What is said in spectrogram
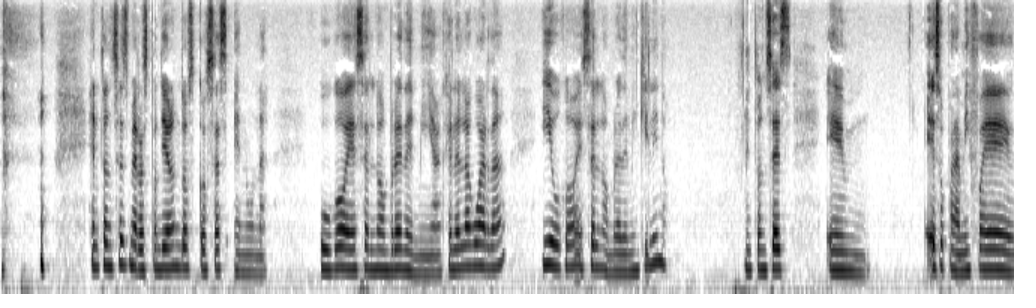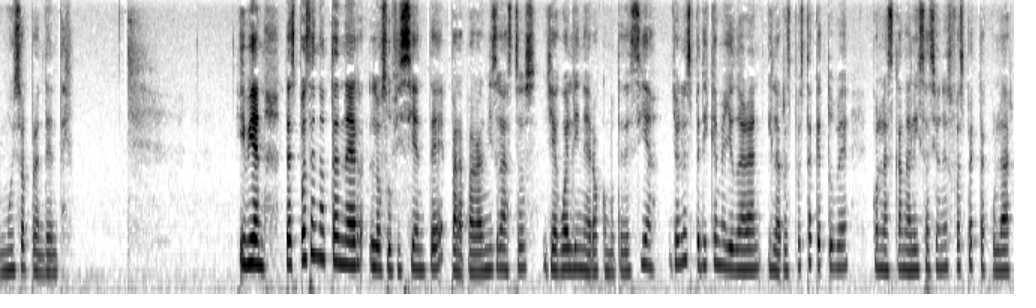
Entonces me respondieron dos cosas en una. Hugo es el nombre de mi ángel de la guarda y Hugo es el nombre de mi inquilino. Entonces, eh, eso para mí fue muy sorprendente. Y bien, después de no tener lo suficiente para pagar mis gastos, llegó el dinero, como te decía. Yo les pedí que me ayudaran y la respuesta que tuve con las canalizaciones fue espectacular.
